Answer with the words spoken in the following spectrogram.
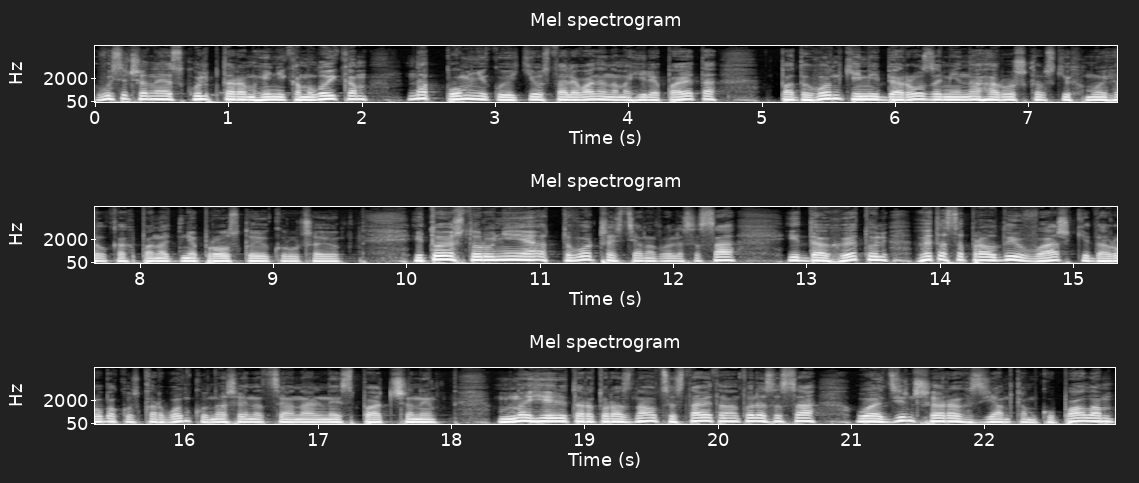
высечаныя скульптарам генікам лойкам на помніку які ўсталяваны на магіле паэта под гонкімі бярозамі на гарошкаўскіх могілках па-над дняпроўскаю кручаю. І тое што рунее ад творчасці Анатоля саса і дагэтуль гэта сапраўды важкі даробак у скарбонку нашай нацыянальнай спадчыны. Многія літаратуразнаўцы ставят Анатоля саса у адзін шэраг з янкам купалам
